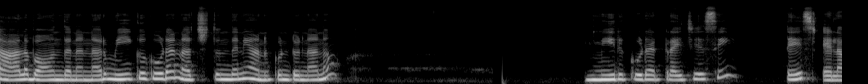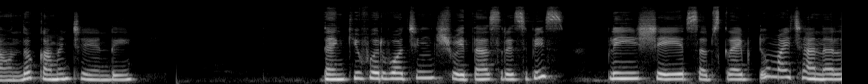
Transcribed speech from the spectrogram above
చాలా బాగుందని అన్నారు. మీకు కూడా నచ్చుతుందని అనుకుంటున్నాను. మీరు కూడా ట్రై చేసి టేస్ట్ ఎలా ఉందో కామెంట్ చేయండి. Thank you for watching Shweta's recipes please share subscribe to my channel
